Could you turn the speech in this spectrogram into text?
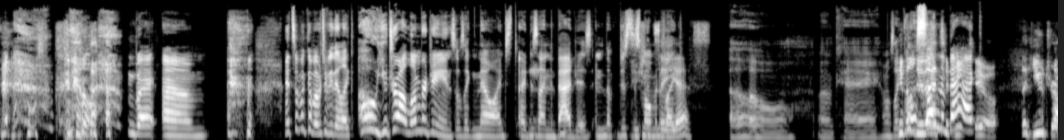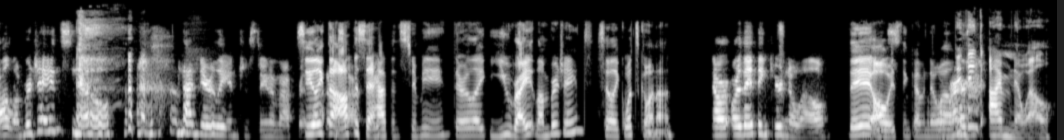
No, but um and someone come up to me, they're like, "Oh, you draw lumberjanes." I was like, "No, I just I designed the badges." And the, just this should moment say of like, yes. "Oh, okay." I was like, People "Well, do sign that the to back." me too. Like you draw lumberjanes? No, I'm not nearly interesting enough. For See, that. like the I'm opposite sorry. happens to me. They're like, "You write lumberjanes?" So like, what's going on? Or, or they think you're Noelle. They Yes. always think I'm Noelle. Bummer. They think I'm Noelle.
